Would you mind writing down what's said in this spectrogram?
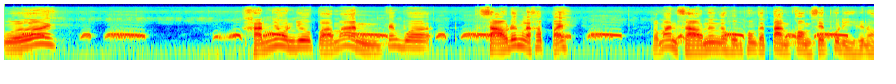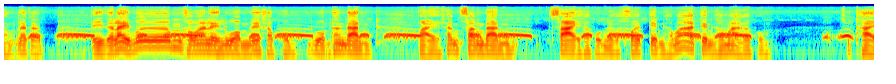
เว้ยขันโยนอยู่ประมาณจังบัวสาวหนึงแหละครับไป ประมาณสาวหนึงครับผมผมก็ตั้งกล้องเซตผู้ดีพี่น้องแล้วก็ตีตะไลเวิร์มเขามาเลยรวมเลยครับ ผมรวมทั้งดันไปทั้งฟังดันใส่ครับผมแล้วก็คอยเต้นเข้ามาเต้นเข้ามาครับผมสุดท้าย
